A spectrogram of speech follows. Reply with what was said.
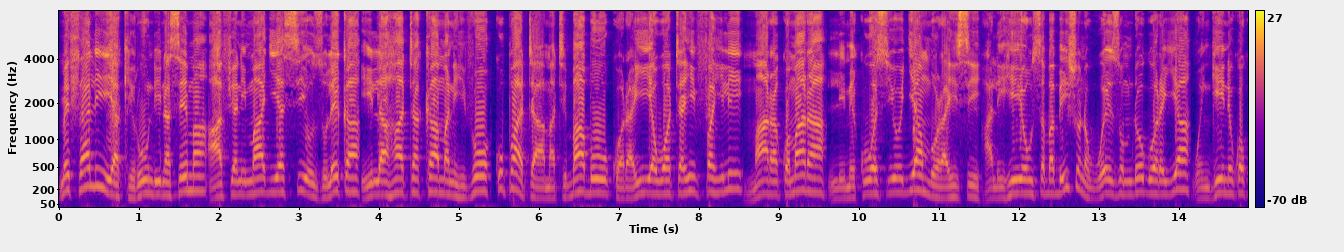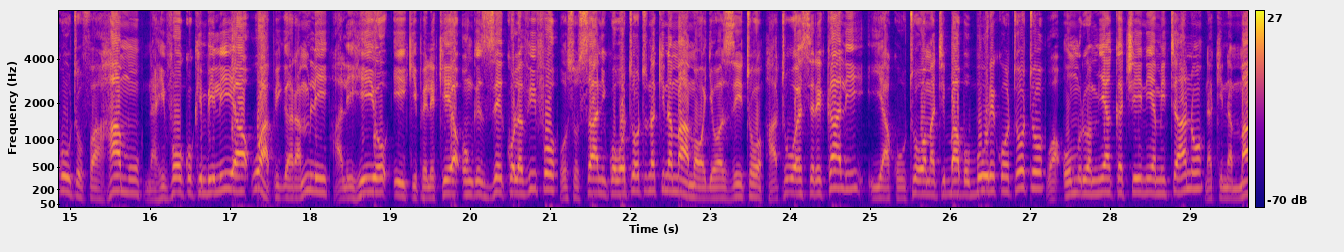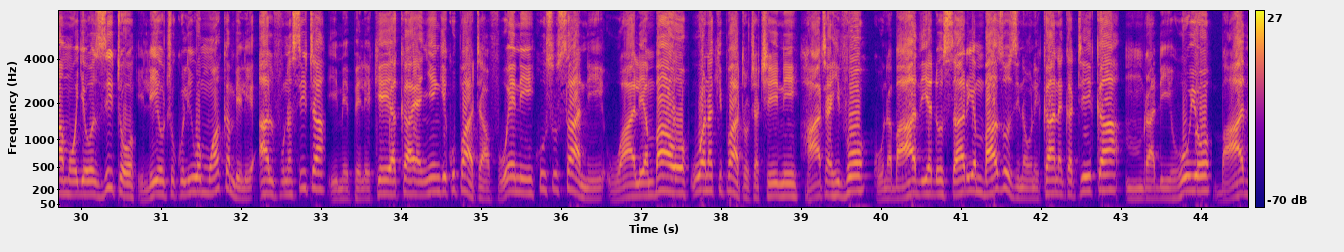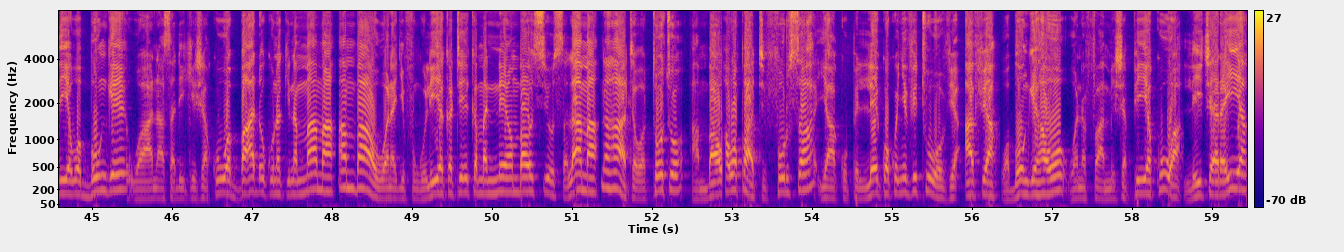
Methali ya Kirundi inasema afya ni maji yasiyozoleka ila hata kama ni hivyo kupata matibabu kwa raia wa taifa hili mara kwa mara limekuwa sio jambo rahisi. Hali hiyo husababishwa na uwezo mdogo wa raia wengine kwa kutofahamu na hivyo kukimbilia wapiga ramli. Hali hiyo ikipelekea ongezeko la vifo hususani kwa watoto na kina mama wajawazito. Hatua ya serikali ya kutoa matibabu bure kwa watoto wa umri wa miaka chini ya mitano na kina mama wajawazito iliyochukuliwa mwaka 2006 imepelekea kaya nyingi kupata afueni hususani wale ambao wana kipato cha chini. Hata hivyo, kuna baadhi ya dosari ambazo zinaonekana katika mradi huyo. Baadhi ya wabunge wanasadikisha kuwa bado kuna kina mama ambao wanajifungulia katika maeneo ambayo sio salama na hata watoto ambao hawapati fursa ya kupelekwa kwenye vituo vya afya. Wabunge hao wanafahamisha pia kuwa licha ya raia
